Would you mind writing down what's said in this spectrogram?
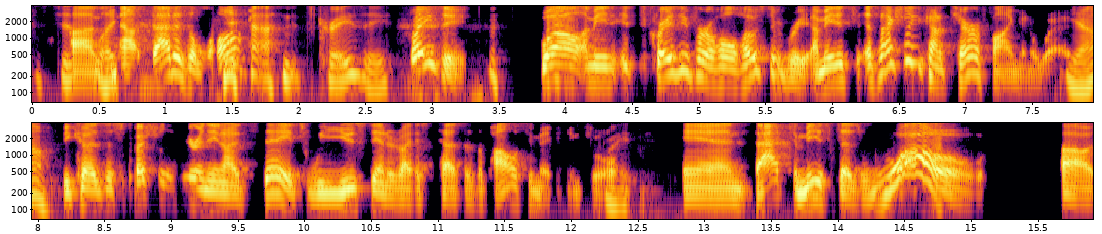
is just um, like now that is a lot. Yeah, it's crazy. Crazy. Well, I mean, it's crazy for a whole host of reasons. I mean, it's it's actually kind of terrifying in a way. Yeah. Because especially here in the United States, we use standardized tests as a policymaking tool, right. and that to me says, "Whoa, uh,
